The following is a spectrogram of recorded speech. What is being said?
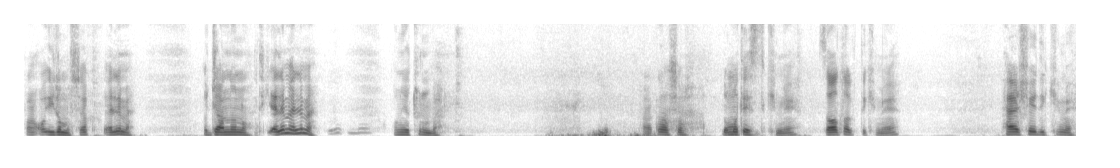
Ha, o iyi domates yok. Elime. O canlı onu. Dik- Elime elime. Onu götürürüm ben. Arkadaşlar domates dikimi, salatalık dikimi, her şey dikimi.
